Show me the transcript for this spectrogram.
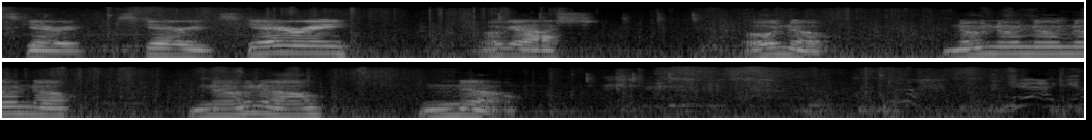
Scary. Scary. Scary. Oh gosh. Oh no. No, no, no, no, no. No, no. No. Yeah, you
